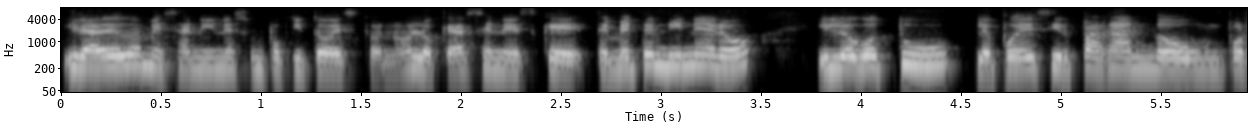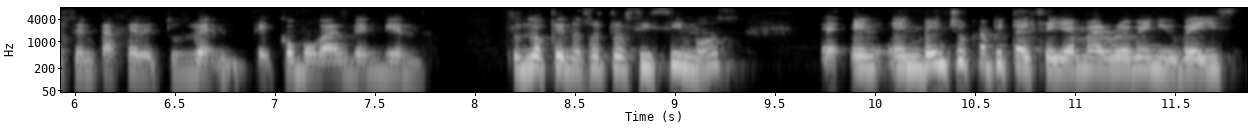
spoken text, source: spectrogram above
Y la deuda mezanín es un poquito esto, ¿no? Lo que hacen es que te meten dinero y luego tú le puedes ir pagando un porcentaje de, tus, de cómo vas vendiendo. Entonces lo que nosotros hicimos, en, en Venture Capital se llama Revenue Based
